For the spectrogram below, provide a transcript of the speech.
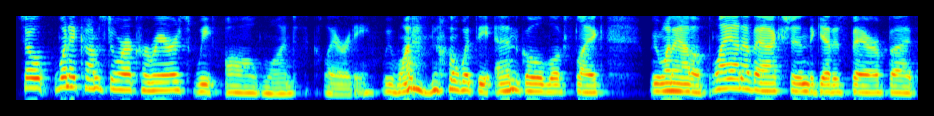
So, when it comes to our careers, we all want clarity. We want to know what the end goal looks like. We want to have a plan of action to get us there, but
